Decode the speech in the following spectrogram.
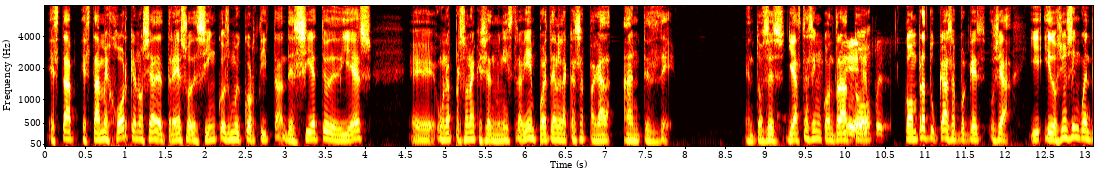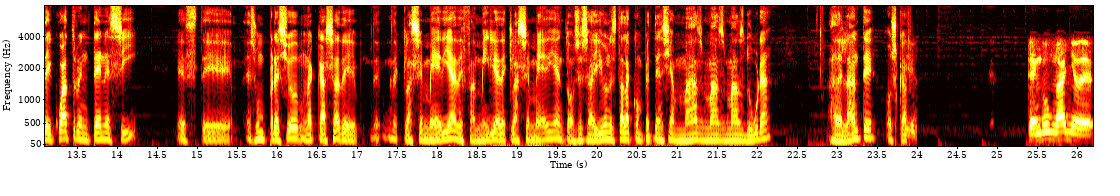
Está, está mejor que no sea de 3 o de 5, es muy cortita, de 7 o de 10. Eh, una persona que se administra bien puede tener la casa pagada antes de. Entonces, ya estás en contrato, pues. compra tu casa porque es, o sea, y, y 254 en Tennessee este, es un precio de una casa de, clase media, de familia de clase media. Entonces ahí donde está la competencia más, más, más dura. Adelante, Oscar. Tengo un año de,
